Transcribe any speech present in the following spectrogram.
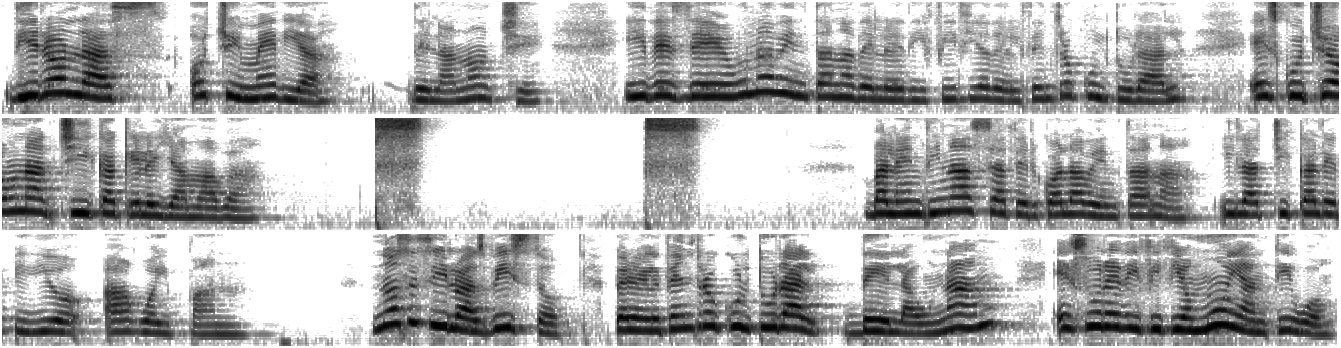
Dieron las ocho y media de la noche y desde una ventana del edificio del centro cultural escuchó a una chica que le llamaba. Psst. Psst. Valentina se acercó a la ventana y la chica le pidió agua y pan. No sé si lo has visto, pero el Centro Cultural de la UNAM es un edificio muy antiguo,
